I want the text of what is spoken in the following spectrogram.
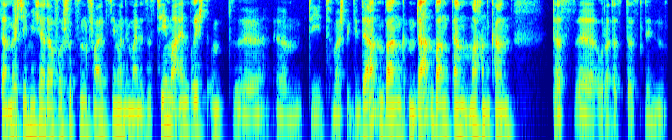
da möchte ich mich ja davor schützen, falls jemand in meine Systeme einbricht und äh, ähm, die zum Beispiel die Datenbank, ein Datenbank dann machen kann, das äh, oder das, das den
